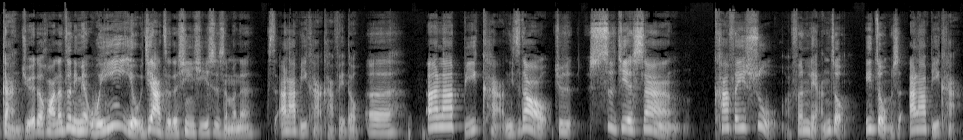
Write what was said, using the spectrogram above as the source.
感觉的话，那这里面唯一有价值的信息是什么呢？是阿拉比卡咖啡豆。呃，阿拉比卡，你知道，就是世界上咖啡树分两种，一种是阿拉比卡，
